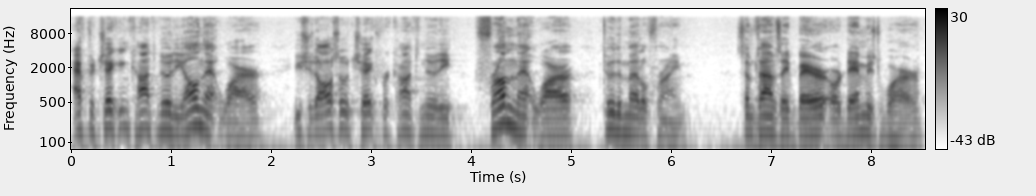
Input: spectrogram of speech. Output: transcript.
After checking continuity on that wire, you should also check for continuity from that wire to the metal frame. Sometimes a bare or damaged wire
